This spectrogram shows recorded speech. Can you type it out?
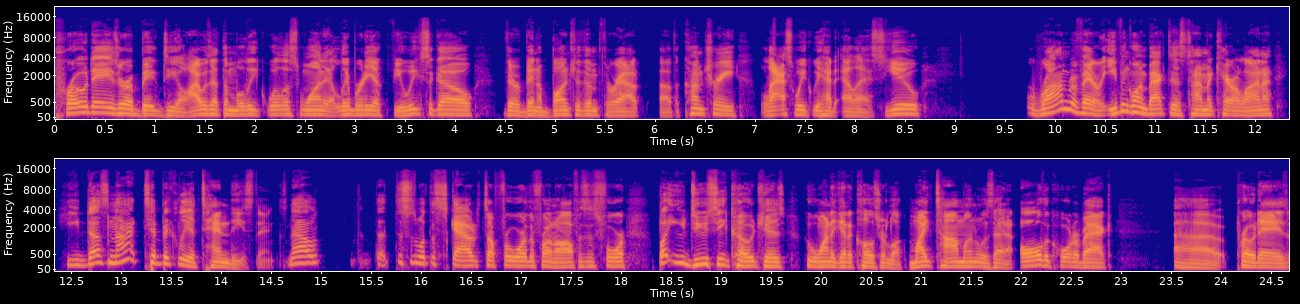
pro days are a big deal. I was at the Malik Willis one at Liberty a few weeks ago. There have been a bunch of them throughout uh, the country. Last week we had LSU. Ron Rivera, even going back to his time at Carolina, he does not typically attend these things. Now, th- this is what the scouts are for, the front office is for, but you do see coaches who want to get a closer look. Mike Tomlin was at all the quarterback uh, pro days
